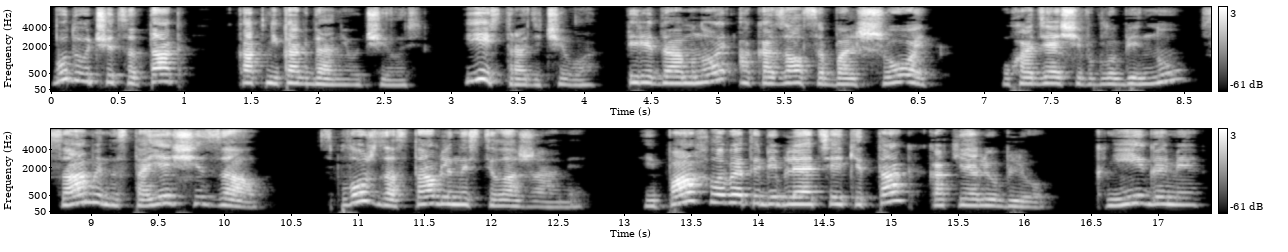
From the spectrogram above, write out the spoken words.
Буду учиться так, как никогда не училась. Есть ради чего. Передо мной оказался большой, уходящий в глубину, самый настоящий зал, сплошь заставленный стеллажами. И пахло в этой библиотеке так, как я люблю. Книгами,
